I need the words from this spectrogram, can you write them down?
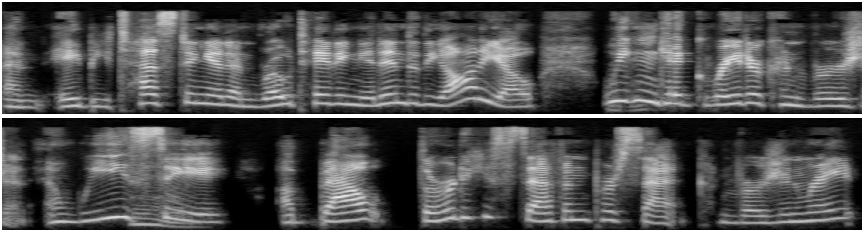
and A B testing it and rotating it into the audio, we can get greater conversion. And we Mm. see about 37% conversion rate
